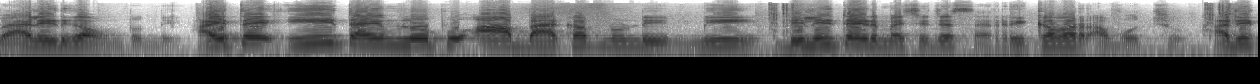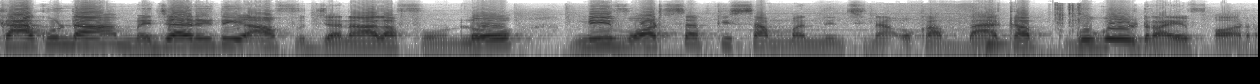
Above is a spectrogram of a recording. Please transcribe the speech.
వ్యాలిడ్గా ఉంటుంది. అయితే ఈ టైం లోపు ఆ బ్యాకప్ నుండి మీ డిలీటెడ్ మెసేజెస్ రికవర్ అవ్వచ్చు. అది కాకుండా మెజారిటీ ఆఫ్ జనాల ఫోన్లో మీ వాట్సాప్కి సంబంధించిన ఒక బ్యాకప్ గూగుల్ డ్రైవ్ ఆర్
